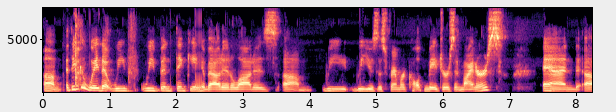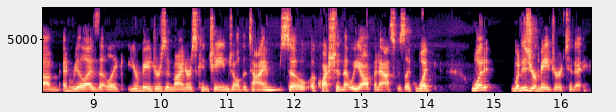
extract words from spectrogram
Um, I think a way that we've we've been thinking about it a lot is um, we we use this framework called majors and minors, and um, and realize that like your majors and minors can change all the time. So a question that we often ask is like, what what what is your major today,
